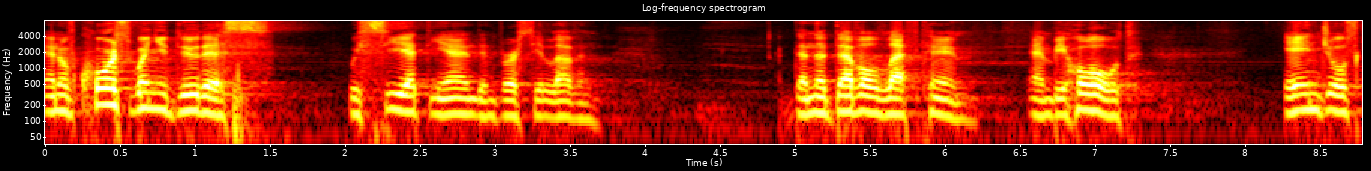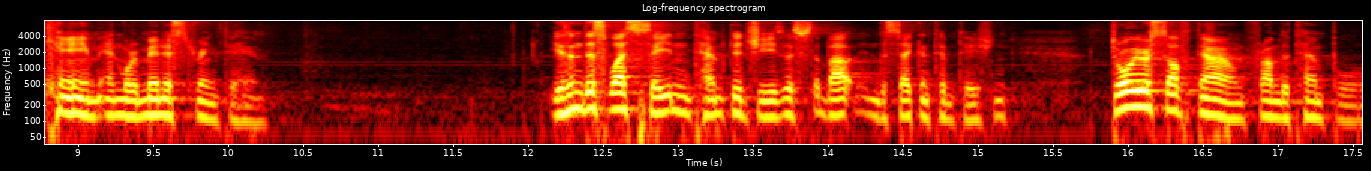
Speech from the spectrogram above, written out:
And of course, when you do this, we see at the end in verse 11 Then the devil left him, and behold, angels came and were ministering to him. Isn't this what Satan tempted Jesus about in the second temptation? Throw yourself down from the temple,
